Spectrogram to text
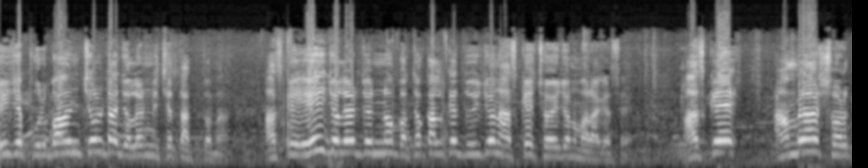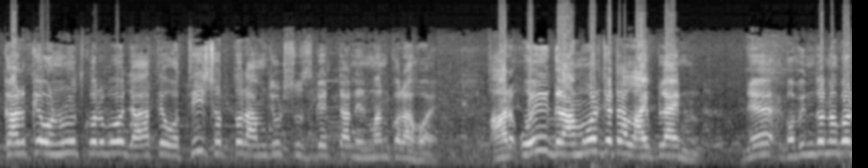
এই যে পূর্বাঞ্চলটা জলের নিচে থাকতো না। আজকে এই জলের জন্য গতকালকে দুইজন, আজকে ছয়জন মারা গেছে। আজকে আমরা সরকারকে অনুরোধ করব যাতে অতি সত্তর আমজুট সুইচ গেটটা নির্মাণ করা হয়। আর ওই গ্রামের যেটা লাইফলাইন, যে গোবিন্দনগর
